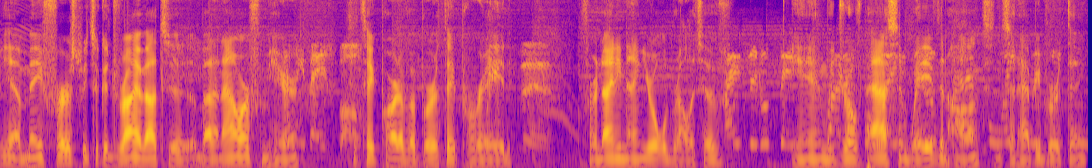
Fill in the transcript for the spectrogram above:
yeah May first. We took a drive out to about an hour from here to take part of a birthday parade for a 99 year old relative. And we drove past and waved and honked and said happy birthday,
